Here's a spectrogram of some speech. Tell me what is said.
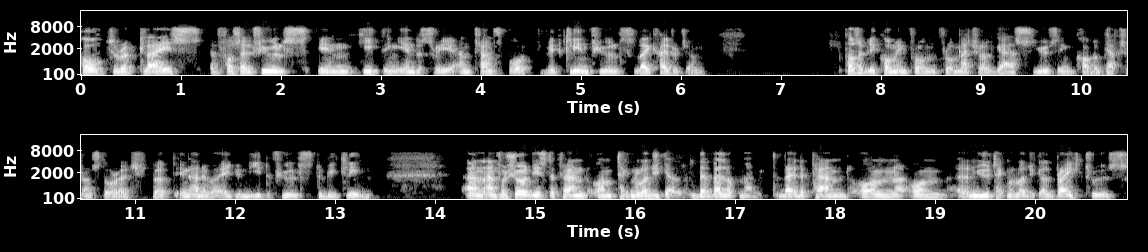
How to replace fossil fuels in heating industry and transport with clean fuels like hydrogen. Possibly coming from, from natural gas using carbon capture and storage, but in any way you need the fuels to be clean. And, and, for sure, these depend on technological development. They depend on, on uh, new technological breakthroughs.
